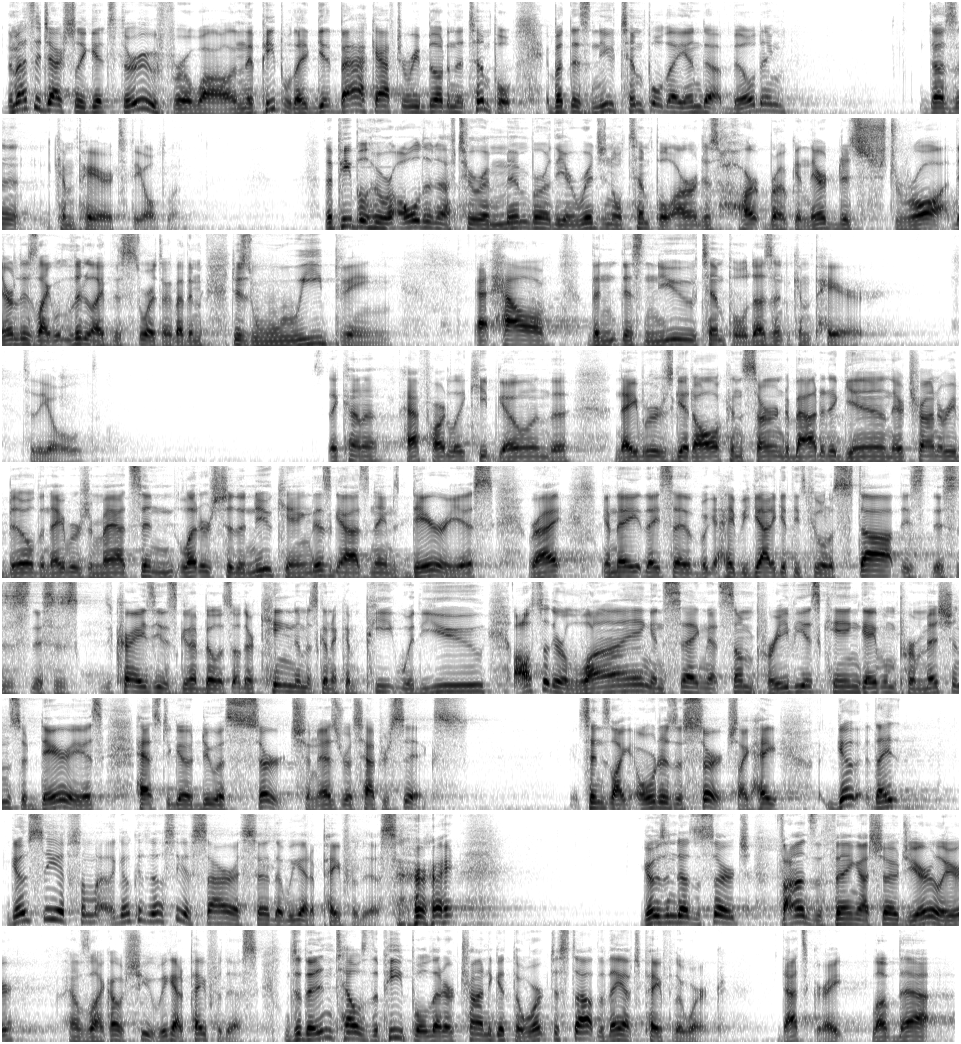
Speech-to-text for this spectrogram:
The message actually gets through for a while, and the people they get back after rebuilding the temple. But this new temple they end up building doesn't compare to the old one. The people who are old enough to remember the original temple are just heartbroken. They're distraught. They're just like literally like this story talks about them just weeping at how the, this new temple doesn't compare to the old. So they kind of half heartedly keep going. The neighbors get all concerned about it again. They're trying to rebuild. The neighbors are mad. Send letters to the new king. This guy's name's Darius, right? And they, they say, hey, we got to get these people to stop. This, this, is, this is crazy. This is going to build this other kingdom. It's going to compete with you. Also, they're lying and saying that some previous king gave them permission. So Darius has to go do a search in Ezra chapter 6 sends like orders a search, like, hey, go, they, go see if somebody, go, go see if Cyrus said that we got to pay for this, all right? Goes and does a search, finds the thing I showed you earlier. I was like, oh, shoot, we got to pay for this. And so then tells the people that are trying to get the work to stop that they have to pay for the work. That's great. Love that.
